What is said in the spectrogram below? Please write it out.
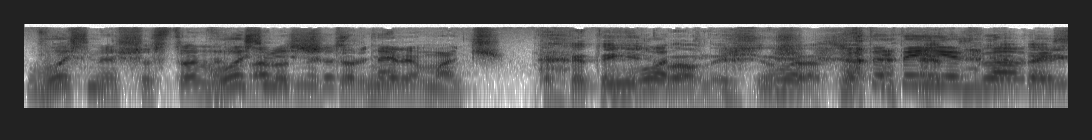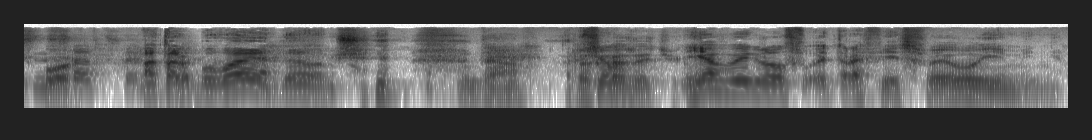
86-й международный 86 турнир и матч. Так это и есть вот, главная сенсация. Вот, это и есть главная это сенсация. А так бывает, да, вообще? Да. Расскажите. Я выиграл свой трофей своего имени.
